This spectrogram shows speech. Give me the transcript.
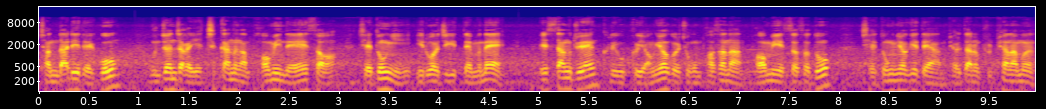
전달이 되고 운전자가 예측 가능한 범위 내에서 제동이 이루어지기 때문에 일상주행 그리고 그 영역을 조금 벗어난 범위에 있어서도 제동력에 대한 별다른 불편함은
